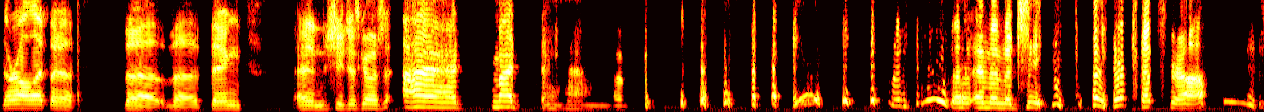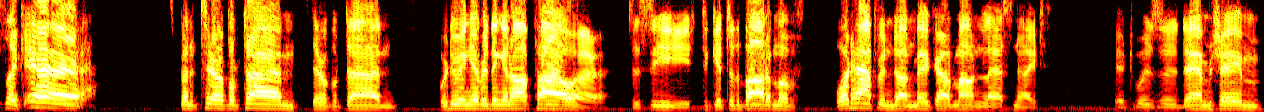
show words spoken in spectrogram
they're all at the the the thing, and she just goes, "I my." and then the chief cuts her off. It's like, yeah, it's been a terrible time, terrible time. We're doing everything in our power to see, to get to the bottom of what happened on Makeout Mountain last night. It was a damn shame,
